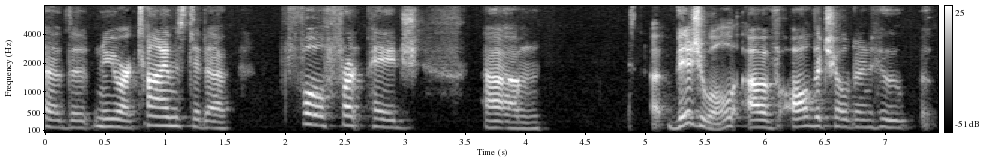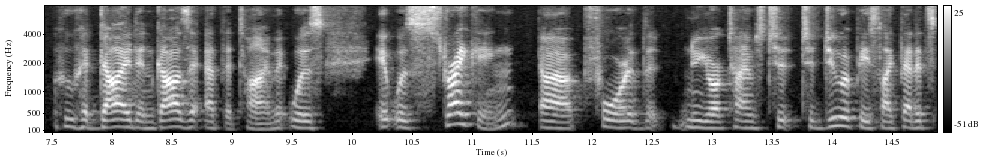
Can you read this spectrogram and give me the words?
uh, the New York Times did a full front page um, visual of all the children who who had died in Gaza at the time. It was it was striking uh, for the New York Times to to do a piece like that. It's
